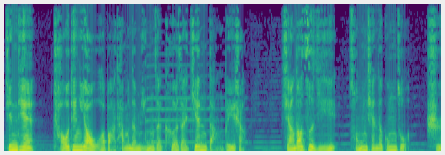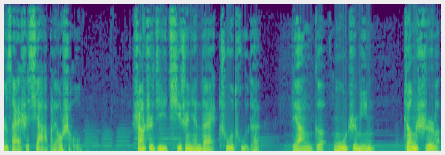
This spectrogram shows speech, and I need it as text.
今天。朝廷要我把他们的名字刻在奸党碑上，想到自己从前的工作，实在是下不了手。上世纪七十年代出土的两个墓志铭，证实了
